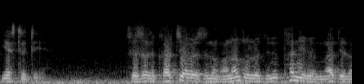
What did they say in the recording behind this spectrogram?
yesterday. 저서 가르쳐서는 가난 졸로드는 탄이베 나데다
